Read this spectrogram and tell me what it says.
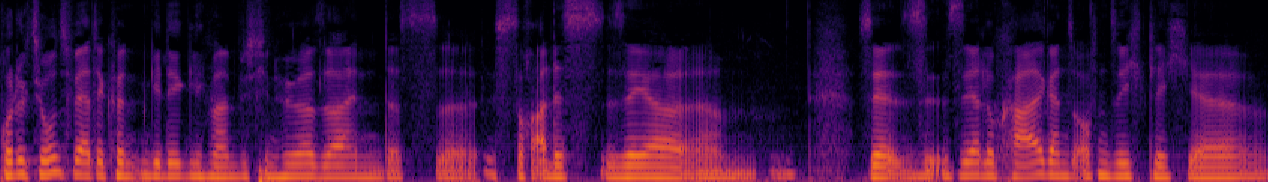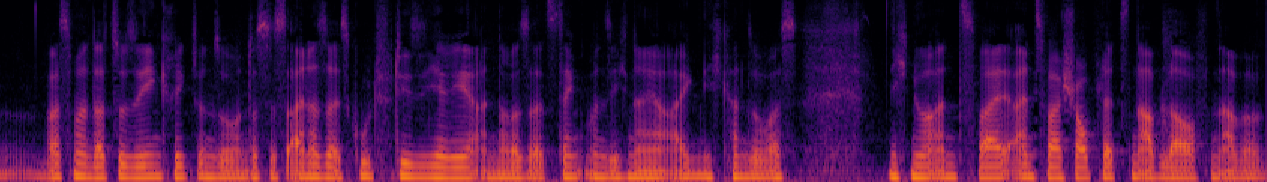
Produktionswerte könnten gelegentlich mal ein bisschen höher sein. Das äh, ist doch alles sehr, ähm, sehr, sehr, sehr lokal, ganz offensichtlich, äh, was man da zu sehen kriegt und so. Und das ist einerseits gut für die Serie, andererseits denkt man sich, naja, eigentlich kann sowas nicht nur an zwei, ein, zwei Schauplätzen ablaufen, aber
